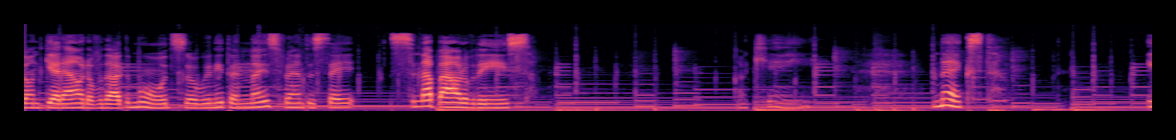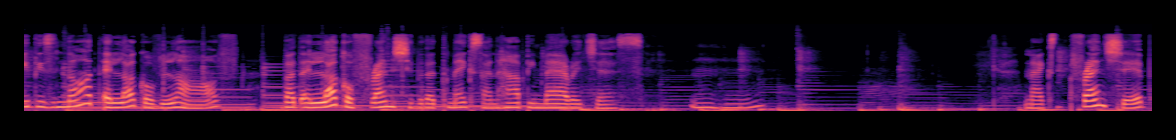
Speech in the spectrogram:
don't get out of that mood. So we need a nice friend to say, snap out of this. Okay. Next, it is not a lack of love, but a lack of friendship that makes unhappy marriages. Mm-hmm. Next, friendship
